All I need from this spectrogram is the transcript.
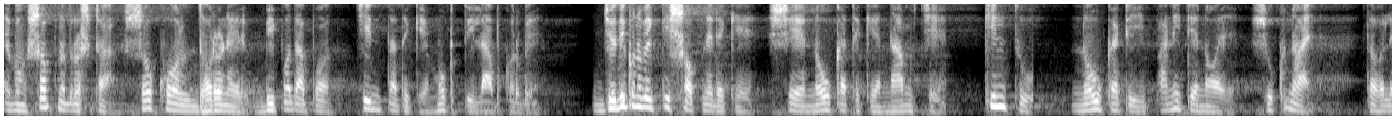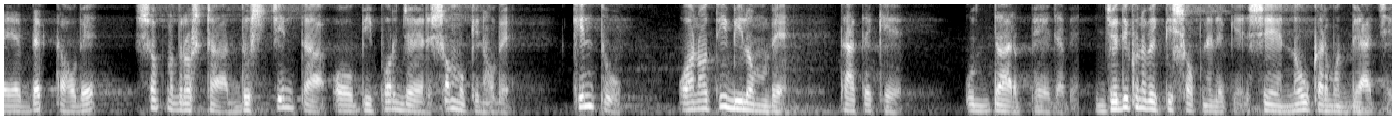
এবং স্বপ্নদ্রষ্টা সকল ধরনের বিপদাপদ চিন্তা থেকে মুক্তি লাভ করবে। যদি কোনো ব্যক্তি স্বপ্নে দেখে, সে নৌকা থেকে নামছে, কিন্তু নৌকাটি পানিতে নয় শুকনায় তাহলে এর ব্যাখ্যা হবে, স্বপ্নদ্রষ্টা দুশ্চিন্তা ও বিপর্যয়ের সম্মুখীন হবে। কিন্তু অনতি বিলম্বে তা থেকে উদ্ধার পেয়ে যাবে। যদি কোনো ব্যক্তি স্বপ্নে দেখে, সে নৌকার মধ্যে আছে,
